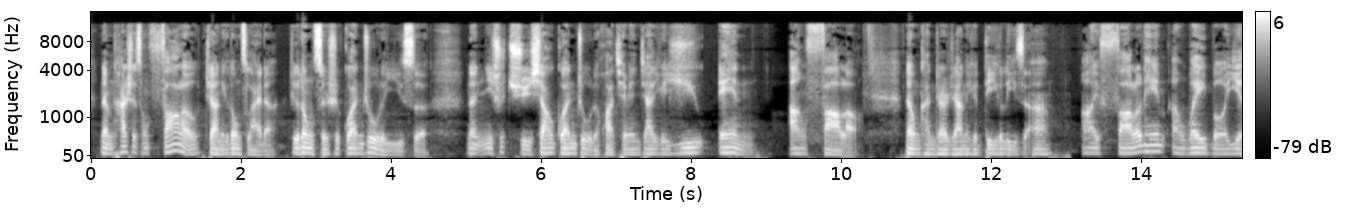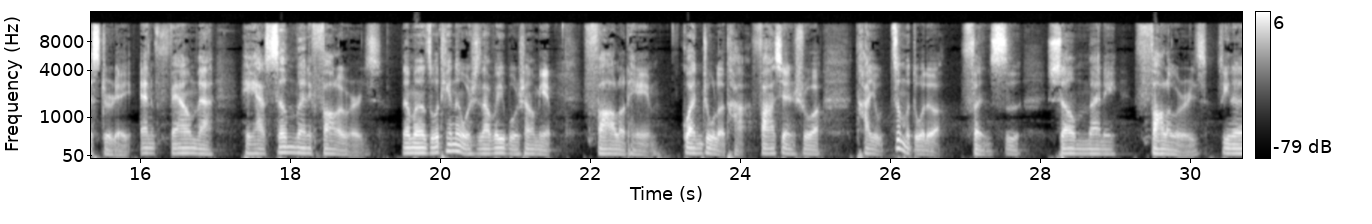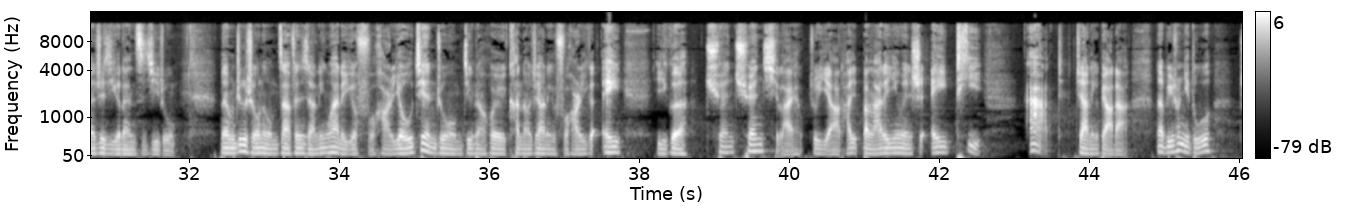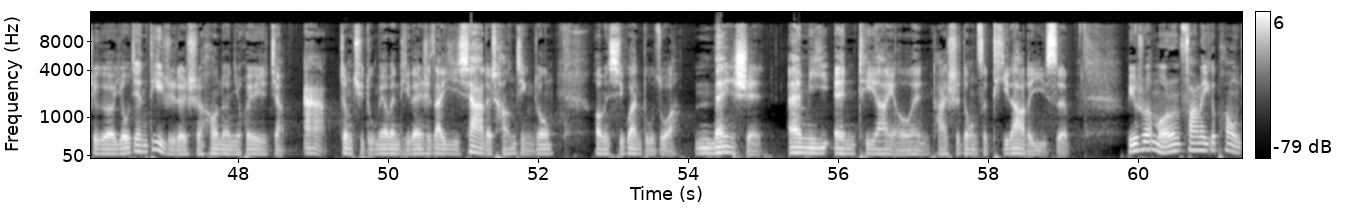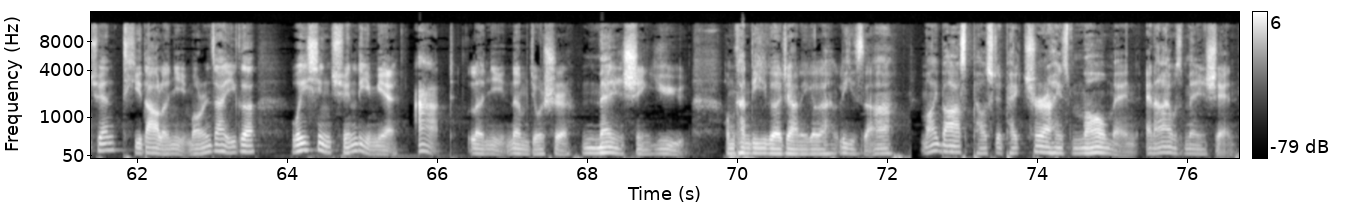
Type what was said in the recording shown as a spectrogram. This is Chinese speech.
那么它是从 follow 这样的一个动词来的，这个动词是关注的意思。那你是取消关注的话，前面加一个 un，unfollow。那我们看这儿这样的一个第一个例子啊，I followed him on Weibo yesterday and found that he has so many followers。那么昨天呢，我是在微博上面 followed him。 关注了他，发现说他有这么多的粉丝，so many followers。所以呢，这几个单词记住。那么这个时候呢，我们再分享另外的一个符号。邮件中我们经常会看到这样的一个符号，一个 a，一个圈圈起来。注意啊，它本来的英文是 at，at 这样的一个表达。那比如说你读这个邮件地址的时候呢，你会讲 at 这么去读没有问题。但是在以下的场景中，我们习惯读作 mention，m e n t i o n，它是动词提到的意思。比如说，某人发了一个朋友圈，提到了你；某人在一个微信群里面 at 了你，那么就是 mention you。我们看第一个这样的一个例子啊，My boss posted a picture on his moment，and I was mentioned。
